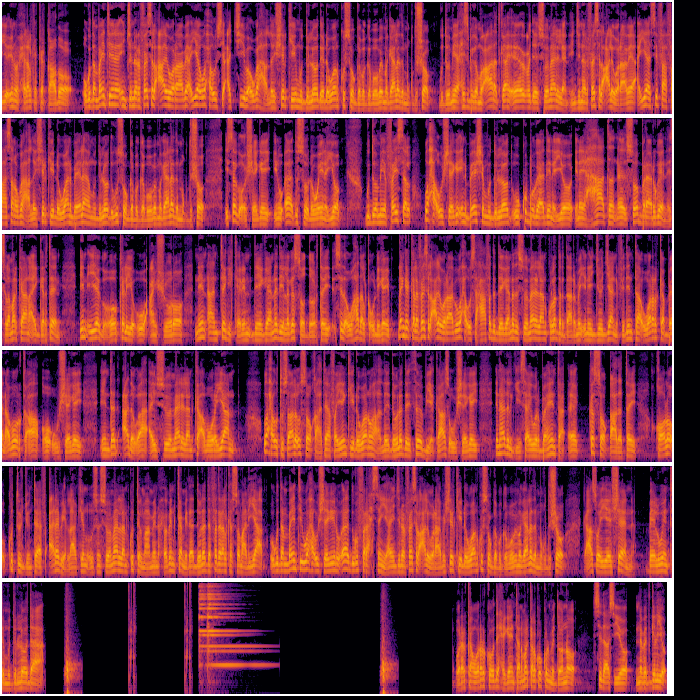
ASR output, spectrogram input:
iyo inuu xilalka ka qaado ugu dambayntiina injineer faysal cali waraabe ayaa waxa uu si cajiiba uga hadlay shirkii mudulood ee dhowaan ku soo gabagaboobay magaalada muqdisho. Gudoomiyaha xisbiga mucaaradka ah ee ucud ee somalilan injineer faysal cali waraabe ayaa si faahfaahsan uga hadlay shirkii dhowaan beelaha mudulood ugu soo gabagaboobay magaalada muqdisho isaga oo sheegay inuu aad u soo dhoweynayo. Gudoomiye faysal waxa uu sheegay in beesha mudulood uu ku bogaadinayo inay haatan soo baraarugeen islamarkaana ay garteen in iyaga oo keliya uu canshuuro. Nin aan tegi deegaanadii laga soo doortay sida uu hadalka u dhigay. Dhanka kale faysal cali waraabe waxa uu saxaafadda deegaanada somalilan kula dardaarmay inay joojiyaan fidinta wararka been abuurka ah oo uu sheegay in dad cadow ah ay somalilan ka abuurayaan. Waxa uu tusaale u soo qaatay afhayeenkii dhowaan u hadlay dowladda ethoobiya kaas uu sheegay in hadalkiisa ay warbaahinta ee ka soo qaadatay qoolo ku turjuntay af carabi laakiin uusan somalilan ku tilmaamin xubin ka mid a dowladda federaalk soomaaliya. Ugu dambayntii waxa uu sheegay inuu aad ugu faraxsan yahay injineer faysal cali waraabe shirkii dhowaan ku soo gabagaboobay magaalada muqdisho kaas oo ay yeesheen beelweynta mudulooda wararkan wararkooda xiga intaan mar ku kulmi doono sidaas iyo nabadgelyo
